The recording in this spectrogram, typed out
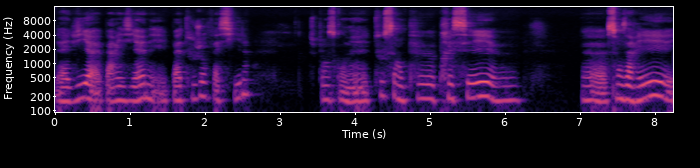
la vie euh, parisienne n'est pas toujours facile. Je pense qu'on est tous un peu pressés sans arrêt,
